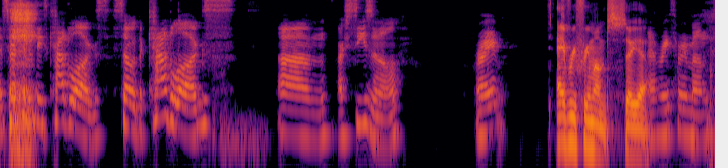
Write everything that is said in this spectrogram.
especially with these catalogs. So the catalogs um, are seasonal, right? Every three months. So yeah. Every three months,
